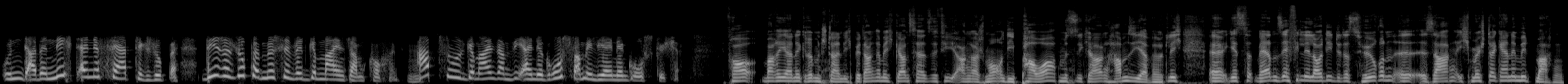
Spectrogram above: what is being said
und aber nicht eine Fertigsuppe. Diese Suppe müssen wir gemeinsam kochen. Mhm. Absolut gemeinsam wie eine Großfamilie in der Großküche. Frau Marianne Grimmenstein, ich bedanke mich ganz herzlich für Ihr Engagement und die Power, müssen Sie sagen, haben Sie ja wirklich. Äh, jetzt werden sehr viele Leute, die das hören, äh, sagen, ich möchte da gerne mitmachen.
